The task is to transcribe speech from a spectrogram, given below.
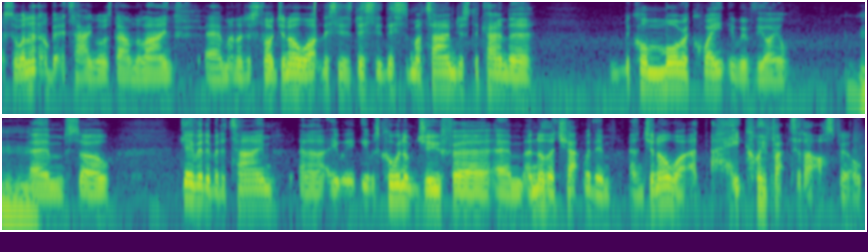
so a little bit of time goes down the line, um, and I just thought, you know what? This is this is this is my time just to kind of become more acquainted with the oil. Um, so gave it a bit of time, and uh, it, it was coming up due for um, another chat with him. And you know what? I, I hate going back to that hospital.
